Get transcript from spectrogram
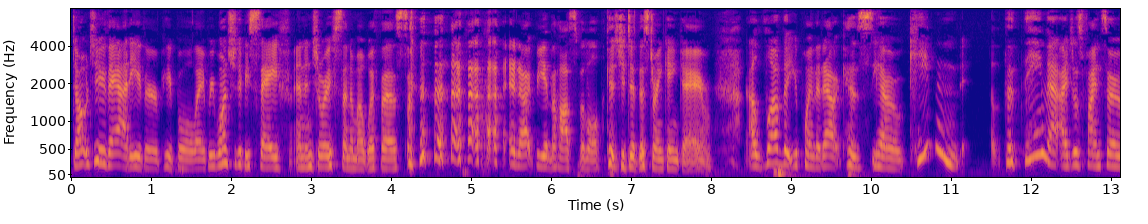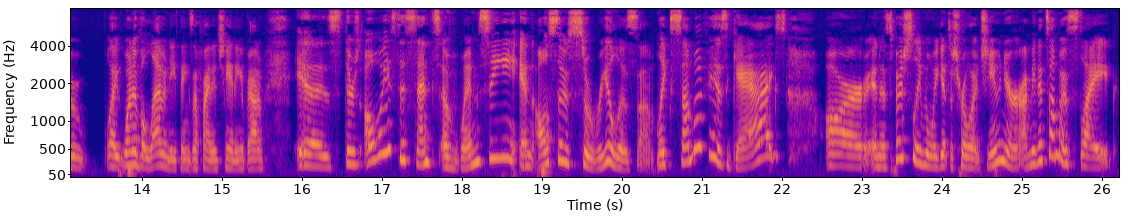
Don't do that either, people. Like we want you to be safe and enjoy cinema with us, and not be in the hospital because you did this drinking game. I love that you pointed out because you know Keaton. The thing that I just find so like one of 11 things I find enchanting about him is there's always this sense of whimsy and also surrealism. Like some of his gags are, and especially when we get to Sherlock Jr., I mean, it's almost like,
